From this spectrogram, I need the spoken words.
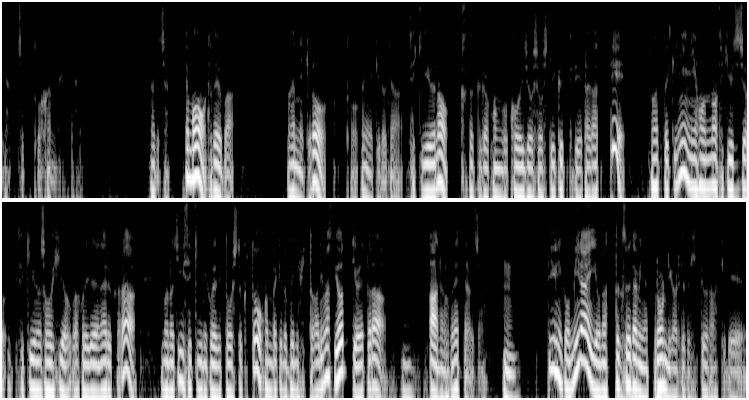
いやちょっとわかんないみたいな。なるじゃん。でも例えばわかんないけど、えっと、わかんないけどじゃあ石油の価格が今後こういう上昇していくってデータがあってそうなった時に日本の石油事情石油の消費量がこれぐらいになるから今のうちに石油にこれで投資しとくとこんだけのベネフィットがありますよって言われたらうん。ああなるほどねってなるじゃん。っうん。ていうふうにこう未来を納得するためにやっぱ論理がある程度必要なわけでっ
